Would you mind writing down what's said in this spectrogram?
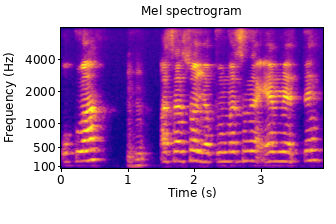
okula Hı hı. asansör yapılmasını emretti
